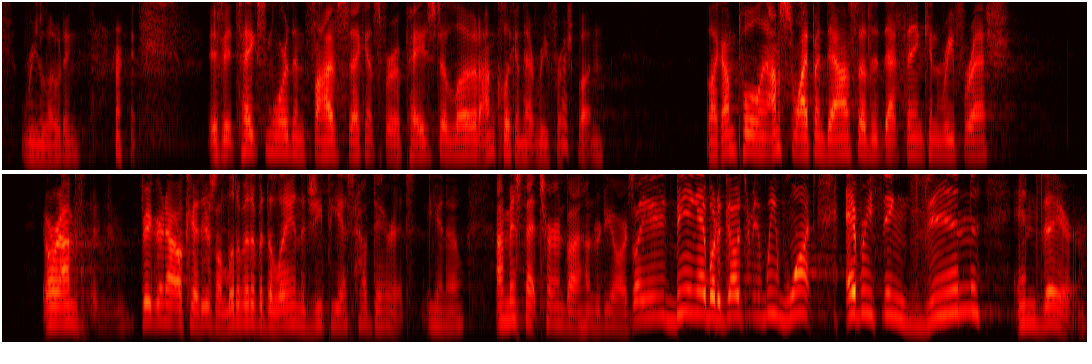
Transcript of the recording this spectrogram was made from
reloading. Right? If it takes more than five seconds for a page to load, I'm clicking that refresh button. Like I'm pulling, I'm swiping down so that that thing can refresh. Or I'm figuring out, okay, there's a little bit of a delay in the GPS. How dare it? You know, I missed that turn by 100 yards. Like being able to go through, we want everything then and there.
